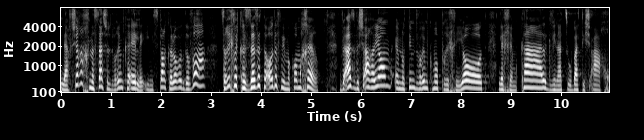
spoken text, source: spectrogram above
לאפשר הכנסה של דברים כאלה עם מספר קלוריות גבוה, צריך לקזז את העודף ממקום אחר. ואז בשאר היום הם נותנים דברים כמו פריחיות, לחם קל, גבינה צהובה 9%,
